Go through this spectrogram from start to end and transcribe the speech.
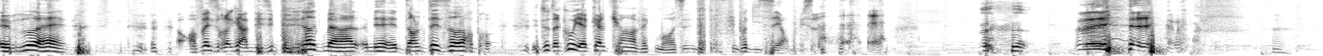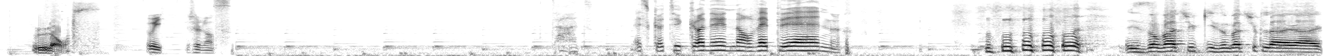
Et ouais. En fait, je regarde des épisodes, mais, mais dans le désordre. Et tout à coup, il y a quelqu'un avec moi. Je sais pas qui c'est en plus. lance. Oui, je lance. Tad, est-ce que tu connais NordVPN? Ils ont battu, ils ont battu que la...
